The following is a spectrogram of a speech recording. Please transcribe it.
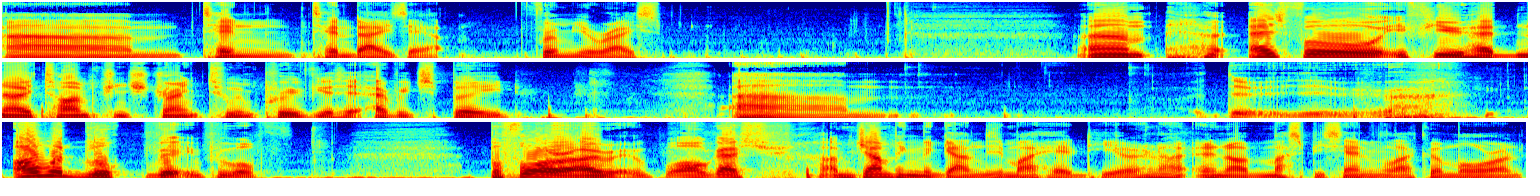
um, 10, 10 days out from your race. Um, as for if you had no time constraint to improve your average speed, um, the, I would look very, well before I. Well, I'll go. I'm jumping the guns in my head here, and I and I must be sounding like a moron.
